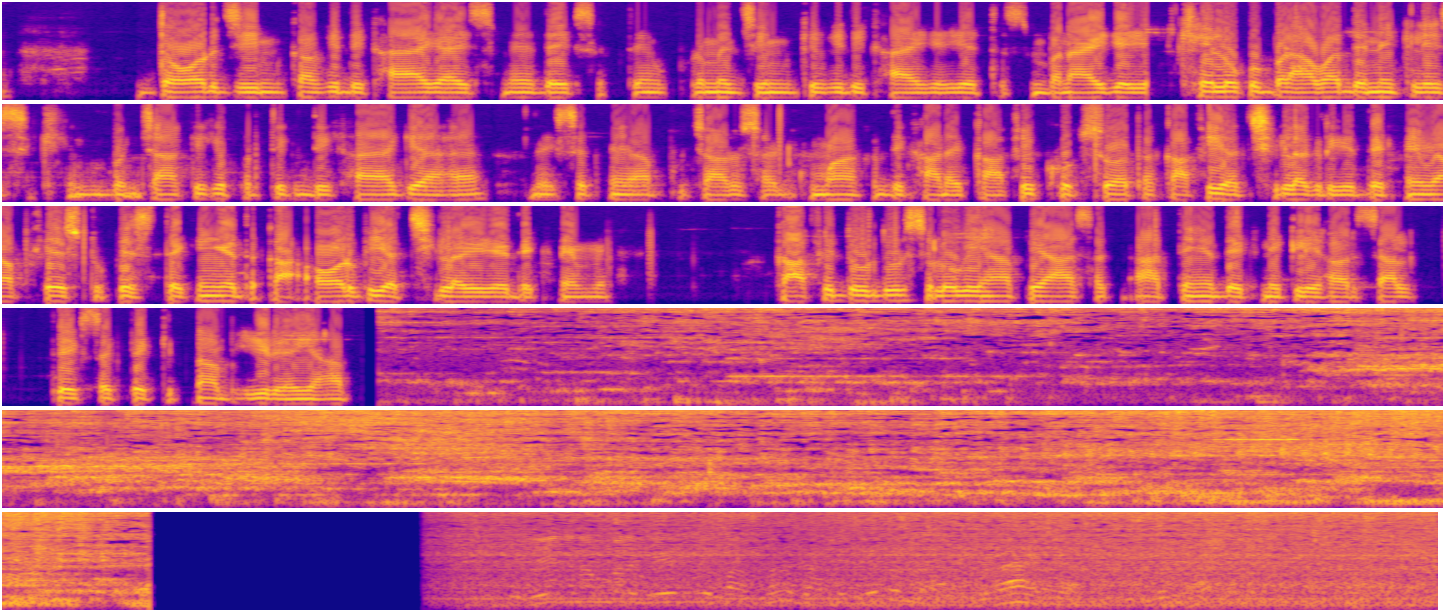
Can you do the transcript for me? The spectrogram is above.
दौड़ जिम का भी दिखाया गया इसमें देख सकते हैं, ऊपर में जिम की भी दिखाई गई है, तस्वीर बनाई गई है। खेलों को बढ़ावा देने के लिए झांकी के प्रतीक दिखाया गया है। देख सकते हैं आपको चारों साइड घुमा कर दिखा रहे काफ़ी खूबसूरत है काफ़ी अच्छी लग रही है देखने में। आप फेस टू फेस देखेंगे तो और भी अच्छी लगेगी देखने में। काफ़ी दूर दूर से लोग यहाँ पे आ सक, आते हैं देखने के लिए। हर साल देख सकते हैं कितना भीड़ है यहाँ एक नंबर गेट के पास ना जाके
